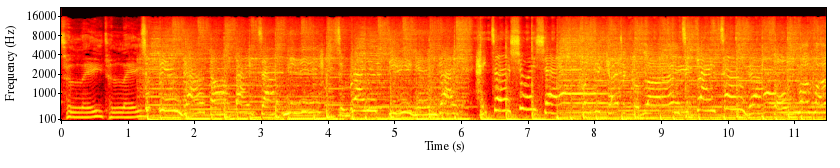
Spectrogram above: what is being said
ทะเลทะเลทุกเรื่องราวต่อไปจากนี้จะร้ายหรือดีอย่างไร ให้เธอช่วยแชร์คนที่แค่จะกดไลค์จะไกลเท่าไรส่งความหวัง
